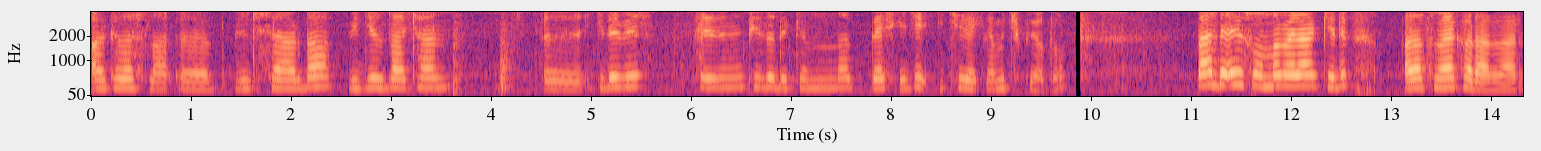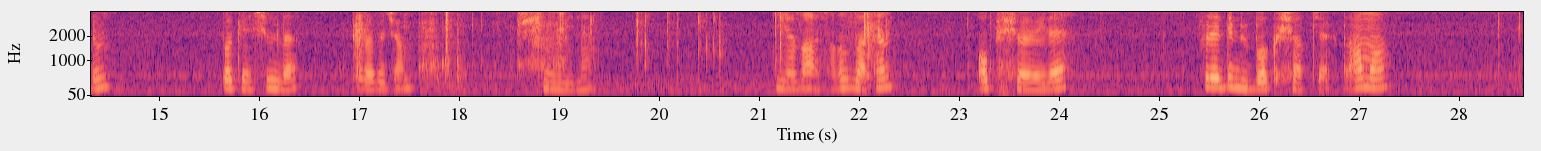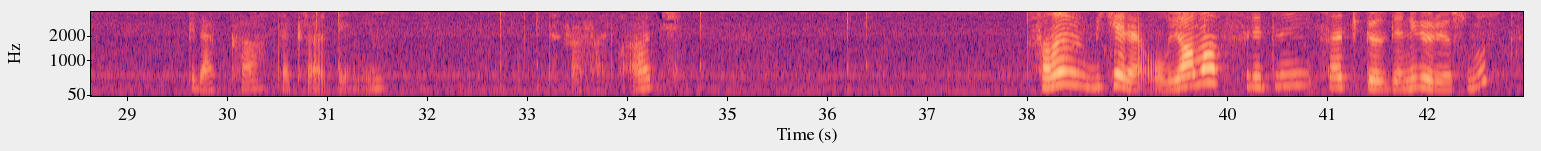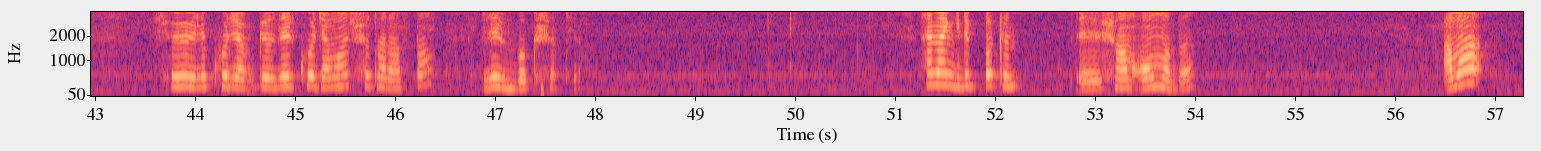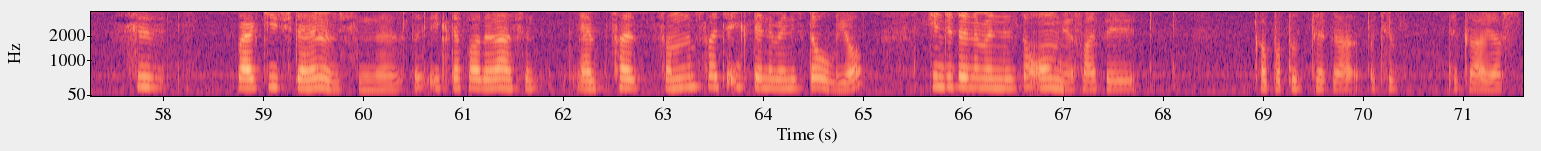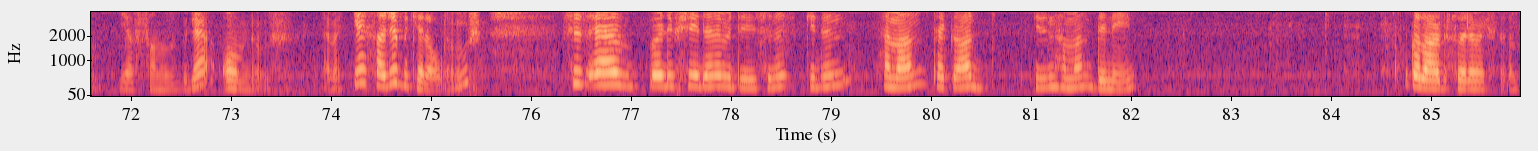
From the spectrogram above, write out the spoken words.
Arkadaşlar e, bilgisayarda video izlerken e, ikide bir Freddy'nin pizza dükkanında 5 gece 2 reklamı çıkıyordu. Ben de en sonunda merak edip aratmaya karar verdim. Bakın şimdi aratacağım. Şöyle yazarsanız zaten hop şöyle Freddy bir bakış atacaktı ama bir dakika tekrar deneyeyim. Tekrar sayfa aç. Sanırım bir kere oluyor ama Fred'in sadece gözlerini görüyorsunuz. Şöyle kocam gözleri kocaman şu tarafta bize bir bakış atıyor. Hemen gidip bakın. Ee, şu an olmadı. Ama siz belki hiç denememişsinizdir. İlk defa denersin. Yani sa- sanırım sadece ilk denemenizde oluyor. İkinci denemenizde olmuyor. Sayfayı kapatıp tekrar açıp tekrar yaz, yazsanız bile olmuyormuş. Demek ki sadece bir kere oluyormuş. Siz eğer böyle bir şey denemediyseniz gidin hemen tekrar gidin hemen deneyin. Bu kadar da söylemek istedim.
